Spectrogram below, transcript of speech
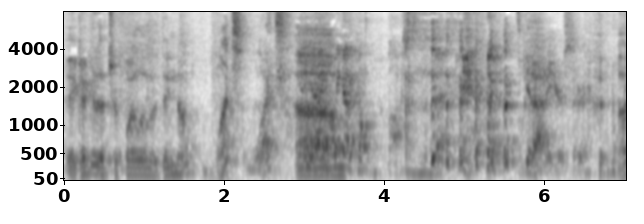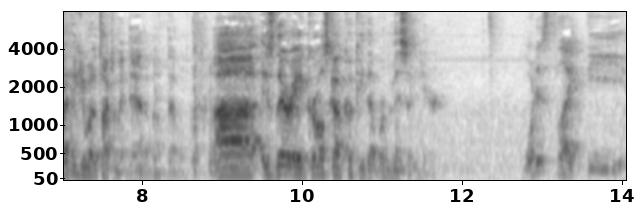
Hey, can I get a Trefoilolo Ding Dong? What? what? yeah, we Um, got a couple boxes in the back. Let's get out of here, sir. Uh, I think you want to talk to my dad about that one. Uh, is there a Girl Scout cookie that we're missing here? What is like the?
